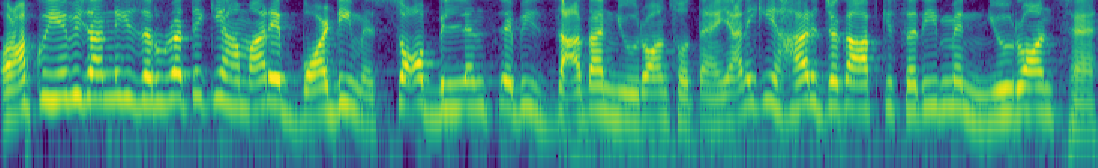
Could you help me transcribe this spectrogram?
और आपको ये भी जानने की ज़रूरत है कि हमारे बॉडी में 100 बिलियन से भी ज़्यादा न्यूरॉन्स होते हैं। यानी कि हर जगह आपके शरीर में न्यूरॉन्स हैं।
